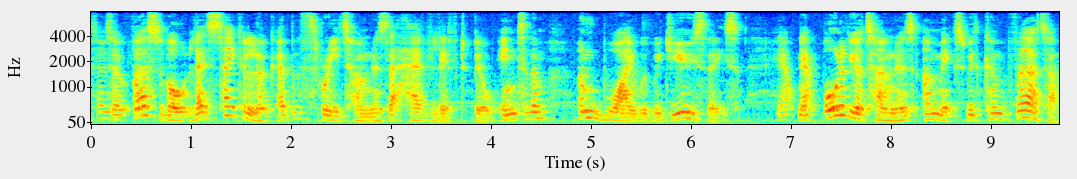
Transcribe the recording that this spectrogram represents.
So, so first of all, let's take a look at the three toners that have lift built into them and why we would use these. Now, now all of your toners are mixed with converter,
